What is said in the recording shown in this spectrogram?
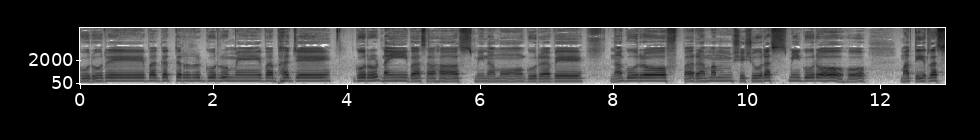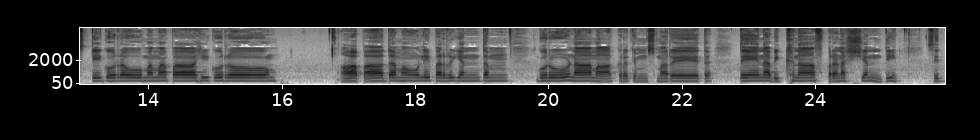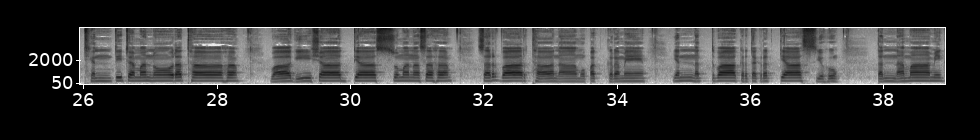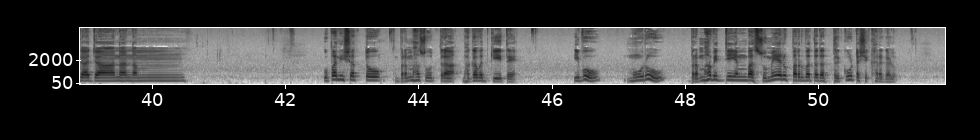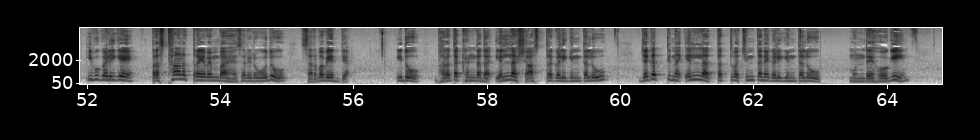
गुरुरेव गतिर्गुरुमेव भजे गुरुणैव सहास्मि नमो गुरवे। न गुरोः परमं शिशुरस्मि गुरोः मतिरस्ति गुरौ मम पाहि गुरो। आपादमौलिपर्यन्तं गुरूणामाकृतिं स्मरेत् तेन विघ्नाः प्रणश्यन्ति सिद्ध्यन्ति च मनोरथाः वागीशाद्याः सुमनसः सर्वार्थानामुपक्रमे यन्नत्वा कृतकृत्याः स्युः तन्नमामि गजाननम् ಉಪನಿಷತ್ತು ಬ್ರಹ್ಮಸೂತ್ರ ಭಗವದ್ಗೀತೆ ಇವು ಮೂರೂ ಬ್ರಹ್ಮವಿದ್ಯೆ ಎಂಬ ಸುಮೇರು ಪರ್ವತದ ತ್ರಿಕೂಟ ಶಿಖರಗಳು ಇವುಗಳಿಗೆ ಪ್ರಸ್ಥಾನತ್ರಯವೆಂಬ ಹೆಸರಿರುವುದು ಸರ್ವವೇದ್ಯ ಇದು ಭರತಖಂಡದ ಎಲ್ಲ ಶಾಸ್ತ್ರಗಳಿಗಿಂತಲೂ, ಜಗತ್ತಿನ ಎಲ್ಲ ತತ್ವ ಚಿಂತನೆಗಳಿಗಿಂತಲೂ ಮುಂದೆ ಹೋಗಿ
